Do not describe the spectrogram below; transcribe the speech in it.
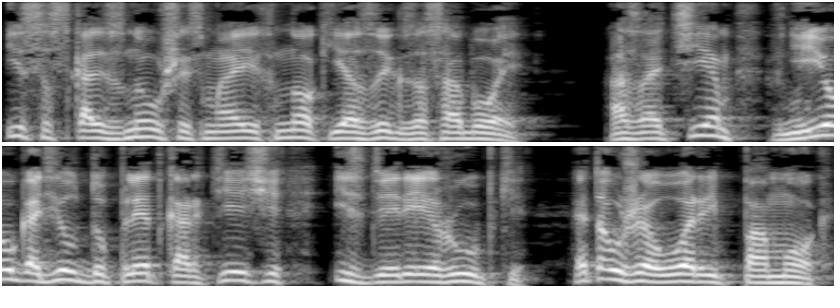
и соскользнувший с моих ног язык за собой. А затем в нее угодил дуплет картечи из дверей рубки. Это уже Ори помог,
